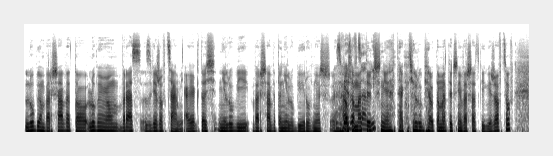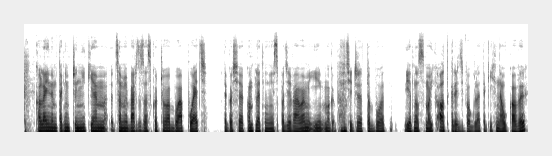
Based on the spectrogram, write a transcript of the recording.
lubią Warszawę, to lubią ją wraz z wieżowcami, a jak ktoś nie lubi Warszawy, to nie lubi również y, automatycznie, tak, nie lubi automatycznie warszawskich wieżowców. Kolejnym takim czynnikiem, co mnie bardzo zaskoczyło, była płeć. Tego się kompletnie nie spodziewałem i mogę powiedzieć, że to było jedno z moich odkryć w ogóle, takich naukowych.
